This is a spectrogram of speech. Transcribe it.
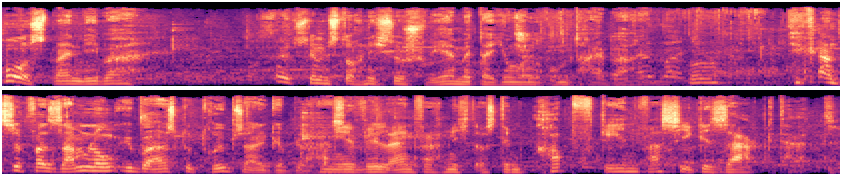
Prost, mein Lieber. Jetzt nimm es doch nicht so schwer mit der jungen Rumtreiberin. Hm? Die ganze Versammlung über hast du Trübsal geblasen. Mir will einfach nicht aus dem Kopf gehen, was sie gesagt hat.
